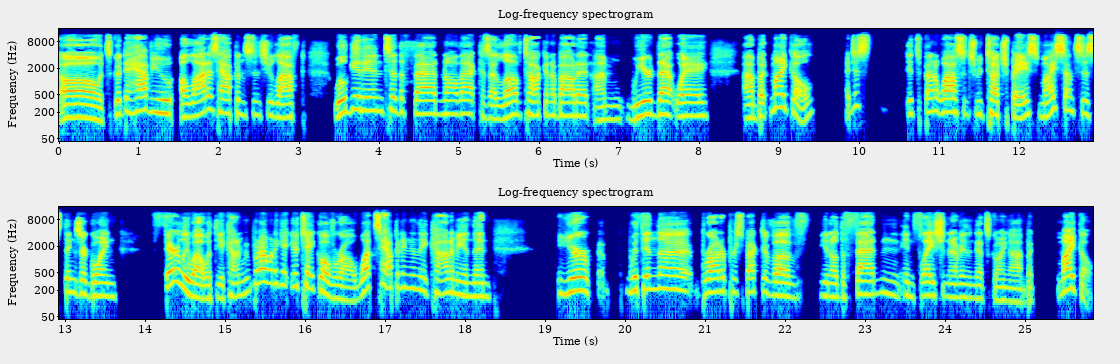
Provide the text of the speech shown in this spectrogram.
Oh, it's good to have you. A lot has happened since you left. We'll get into the Fed and all that because I love talking about it. I'm weird that way. Uh, but Michael, I just, it's been a while since we touched base. My sense is things are going fairly well with the economy, but I want to get your take overall. What's happening in the economy, and then you're within the broader perspective of you know the Fed and inflation and everything that's going on. But Michael,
